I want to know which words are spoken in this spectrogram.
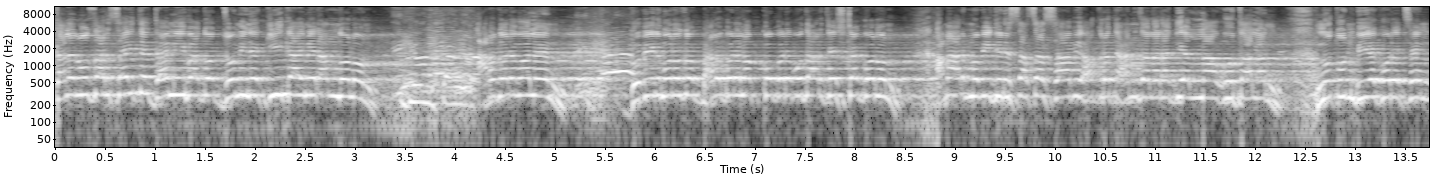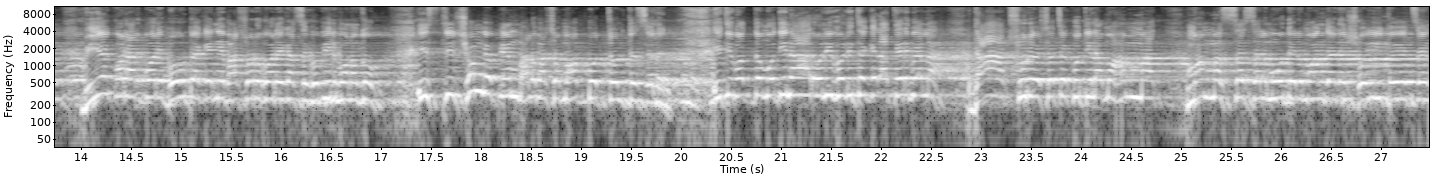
তাহলে রোজার চাইতে দামি ইবাদত, জমিনে কি কায়েমের আন্দোলন? আরও করে বলেন। গভীর মনোযোগ ভালো করে লক্ষ্য করে বোঝার চেষ্টা করুন। আমার নবীজির চাচা সাহাবি হজরত হানজালা রাদিয়াল্লাহু তাআলা নতুন বিয়ে করেছেন। বিয়ে করার পরে বউটাকে নিয়ে বাসর ঘরে গেছে, গভীর মনোযোগ। স্ত্রীর সঙ্গে প্রেম, ভালোবাসা, মহব্বত চলতেছিলেন ইতিমধ্যে মদিনার অলিগলি থেকে রাতের বেলা ডাক শুরু এসেছে, কুতিলা মোহাম্মদ মোহাম্মদ সাল্লাল মুদের মন্দারে শহীদ হয়েছেন।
